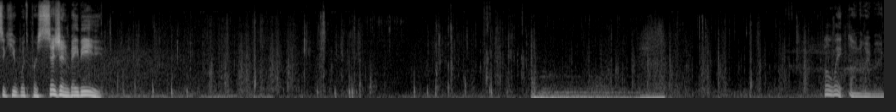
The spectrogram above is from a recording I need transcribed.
Execute with precision, baby. Oh wait. Oh no, never mind.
